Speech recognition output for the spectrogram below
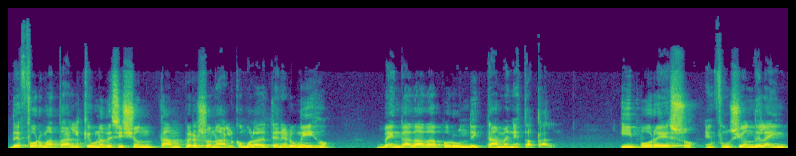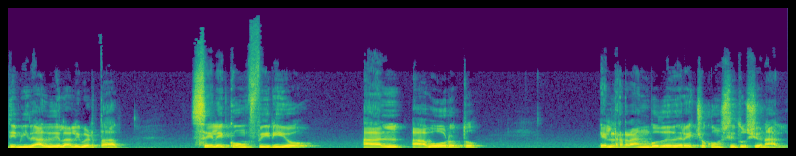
de forma tal que una decisión tan personal como la de tener un hijo venga dada por un dictamen estatal. Y por eso, en función de la intimidad y de la libertad, se le confirió al aborto el rango de derecho constitucional.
